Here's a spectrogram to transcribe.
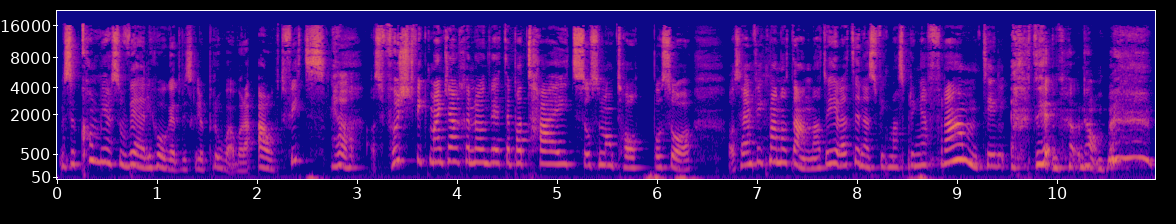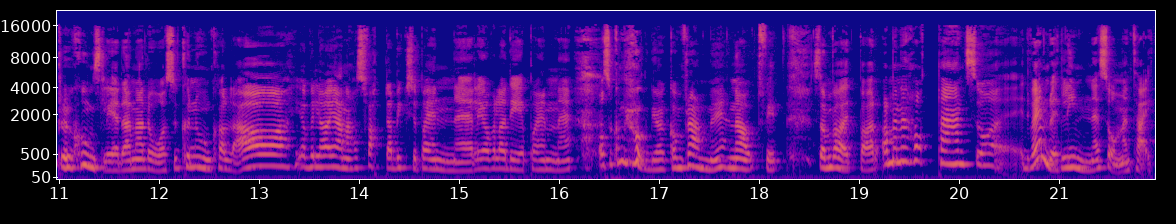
Men så kommer jag så väl ihåg att vi skulle prova våra outfits. Ja. Alltså först fick man kanske något, vet, ett par tights och så någon topp och så. Och sen fick man något annat och hela tiden så fick man springa fram till till en av de produktionsledarna då så kunde hon kolla, ja jag vill ha gärna ha svarta byxor på henne eller jag vill ha det på henne. Och så kommer jag ihåg när jag kom fram med en outfit som var ett par, ja men en hot pants och det var ändå ett linne så men tight.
